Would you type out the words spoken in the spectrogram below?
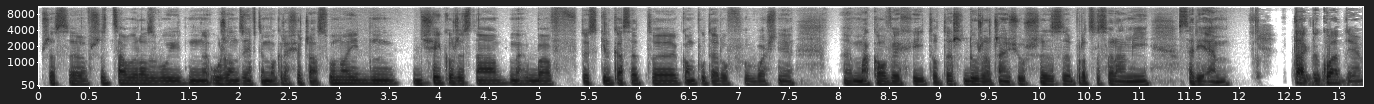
przez, e, przez cały rozwój urządzeń w tym okresie czasu, no i dzisiaj korzysta chyba, w, to jest kilkaset e, komputerów właśnie makowych i to też duża część już z procesorami serii M. Tak, dokładnie.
